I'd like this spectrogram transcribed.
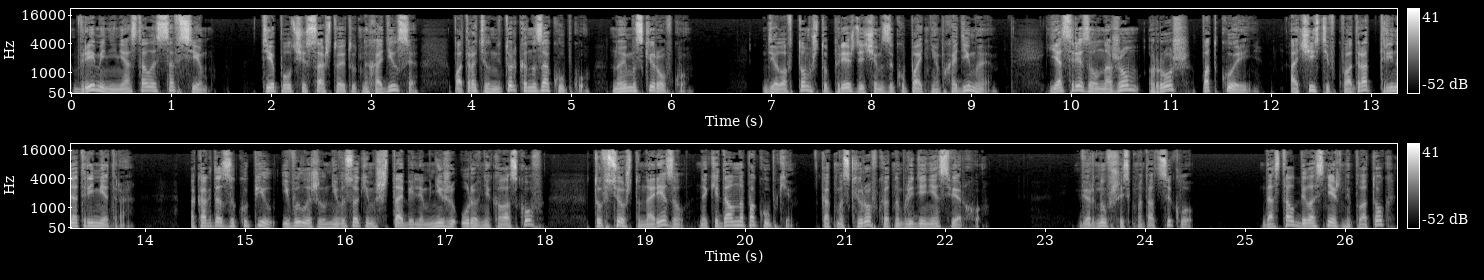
Времени не осталось совсем, те полчаса, что я тут находился, потратил не только на закупку, но и маскировку. Дело в том, что прежде чем закупать необходимое, я срезал ножом рожь под корень, очистив квадрат 3 на 3 метра. А когда закупил и выложил невысоким штабелем ниже уровня колосков, то все, что нарезал, накидал на покупки, как маскировку от наблюдения сверху. Вернувшись к мотоциклу, достал белоснежный платок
